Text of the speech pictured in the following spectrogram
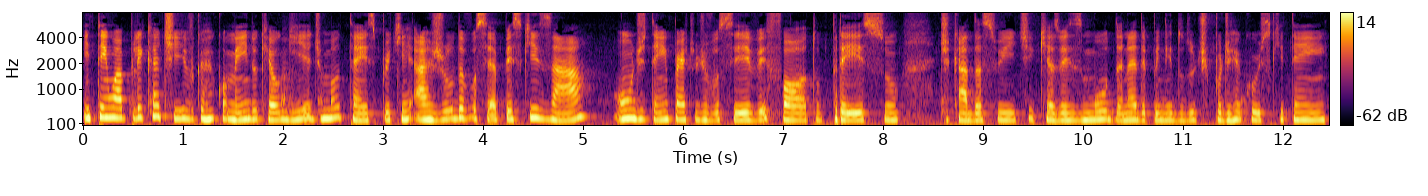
E tem um aplicativo que eu recomendo, que é o Guia de Motéis, porque ajuda você a pesquisar onde tem perto de você, ver foto, preço de cada suíte, que às vezes muda, né, dependendo do tipo de recurso que tem,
